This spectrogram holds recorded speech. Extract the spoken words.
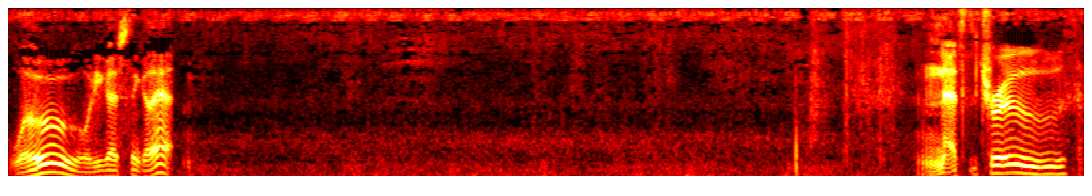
Whoa, what do you guys think of that? And that's the truth.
